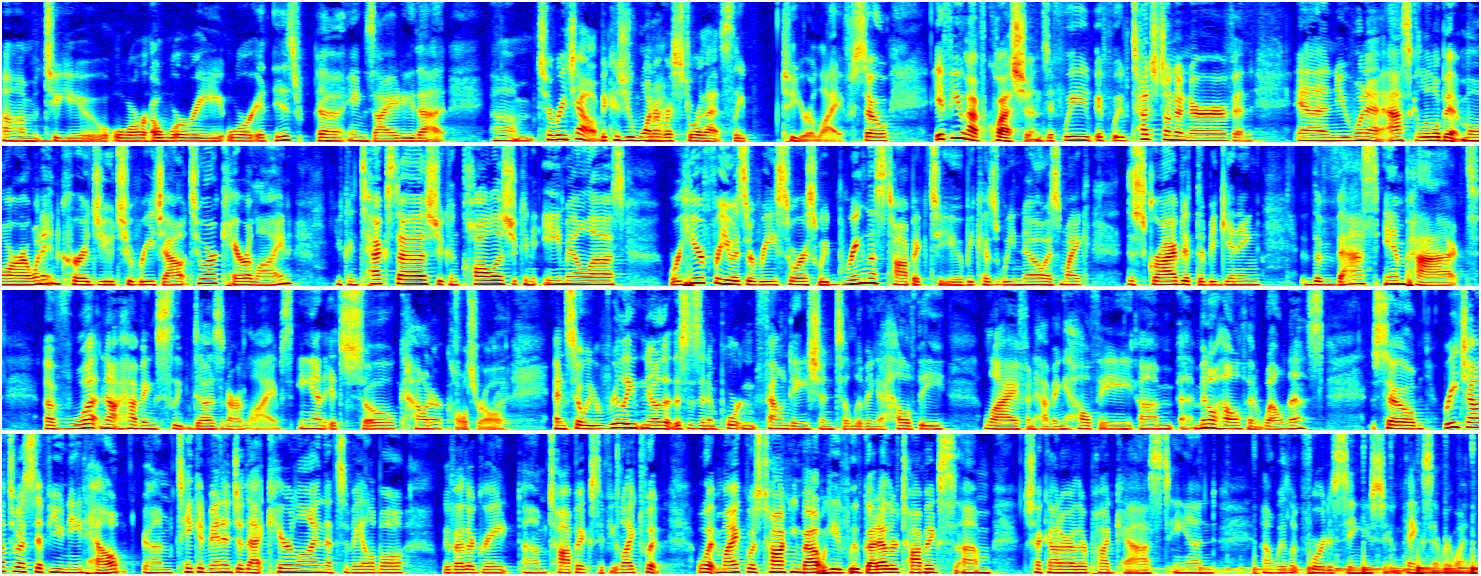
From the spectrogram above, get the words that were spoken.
um, to you or a worry or it is uh, anxiety that um, to reach out because you want Right. to restore that sleep to your life. So if you have questions if we if we've touched on a nerve and and you want to ask a little bit more i want to encourage you to reach out to our care line you can text us you can call us you can email us we're here for you as a resource. We bring this topic to you because we know, as Mike described at the beginning, the vast impact of what not having sleep does in our lives. And it's so countercultural. And so we really know that this is an important foundation to living a healthy life and having healthy um, uh, mental health and wellness. So reach out to us if you need help. Um, take advantage of that care line that's available. We have other great um, topics. If you liked what what Mike was talking about, we've we've got other topics. Um, check out our other podcast, and uh, we look forward to seeing you soon. Thanks, everyone.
